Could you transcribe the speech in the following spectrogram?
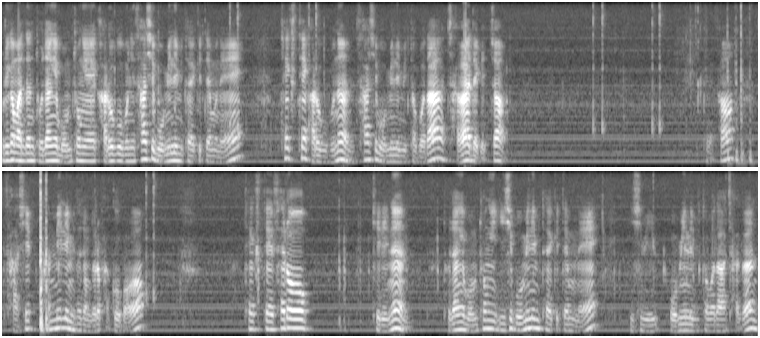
우리가 만든 도장의 몸통의 가로 부분이 45mm였기 때문에 텍스트의 가로 부분은 45mm보다 작아야 되겠죠. 그래서 43mm 정도로 바꾸고 텍스트의 세로 길이는 도장의 몸통이 25mm였기 때문에 25mm보다 작은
